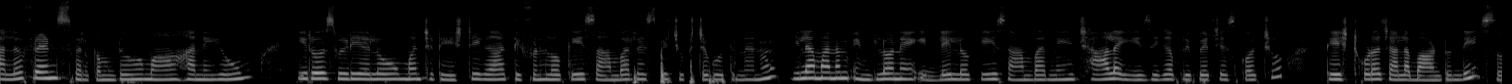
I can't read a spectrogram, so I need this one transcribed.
హలో ఫ్రెండ్స్ వెల్కమ్ టు మా హనీయూమ్. ఈరోజు వీడియోలో మంచి టేస్టీగా టిఫిన్లోకి సాంబార్ రెసిపీ చూపించబోతున్నాను. ఇలా మనం ఇంట్లోనే ఇడ్లీలోకి సాంబార్ని చాలా ఈజీగా ప్రిపేర్ చేసుకోవచ్చు. టేస్ట్ కూడా చాలా బాగుంటుంది. సో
